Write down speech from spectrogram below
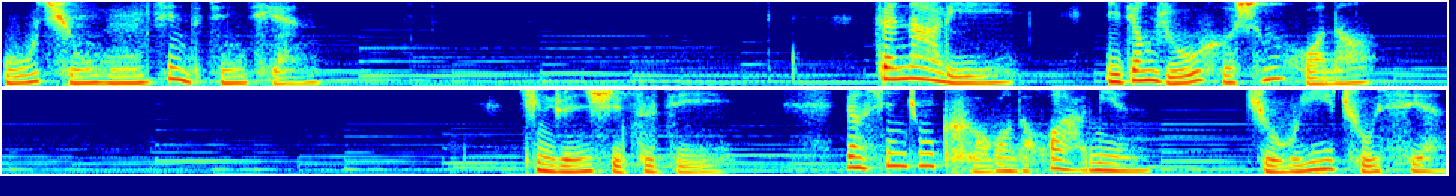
无穷无尽的金钱，在那里，你将如何生活呢？请允许自己，让心中渴望的画面逐一出现。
